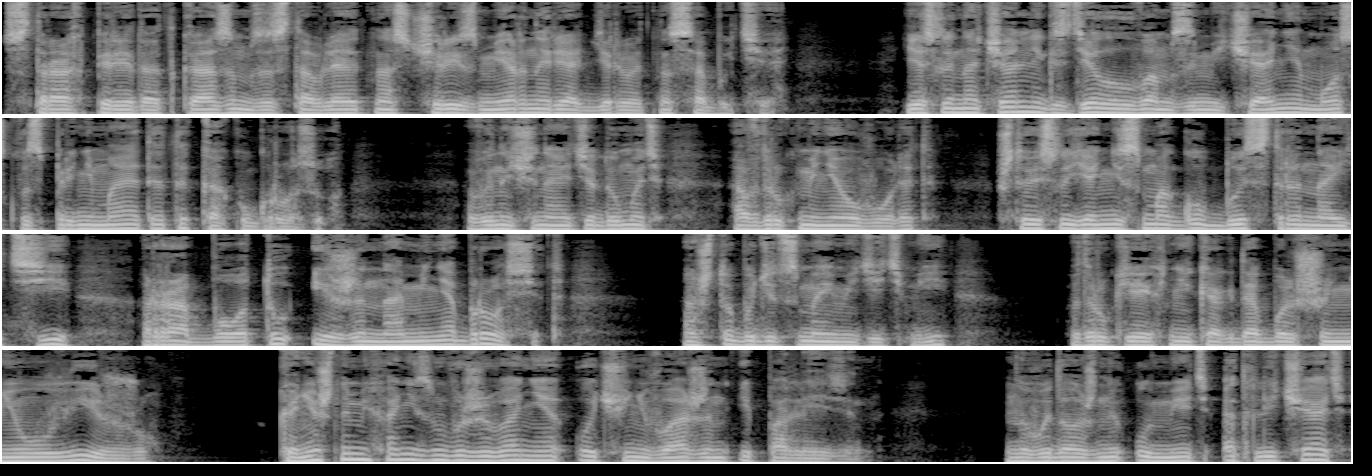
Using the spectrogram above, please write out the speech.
Страх перед отказом заставляет нас чрезмерно реагировать на события. Если начальник сделал вам замечание, мозг воспринимает это как угрозу. Вы начинаете думать, а вдруг меня уволят? Что если я не смогу быстро найти работу, и жена меня бросит? А что будет с моими детьми? Вдруг я их никогда больше не увижу? Конечно, механизм выживания очень важен и полезен. Но вы должны уметь отличать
